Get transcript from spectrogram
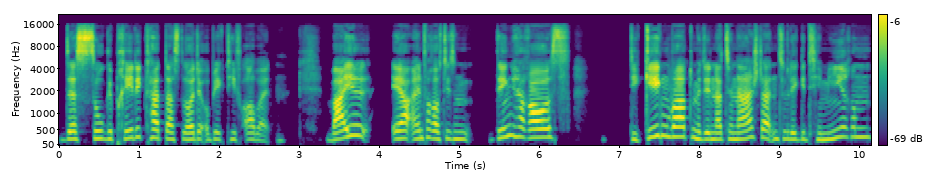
das so gepredigt hat, dass Leute objektiv arbeiten. Weil er einfach aus diesem Ding heraus die Gegenwart mit den Nationalstaaten zu legitimieren,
